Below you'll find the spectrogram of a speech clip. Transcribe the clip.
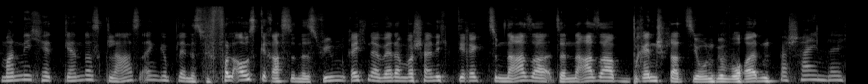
Mann, ich hätte gern das Glas eingeblendet. Das wäre voll ausgerastet und der Streamrechner wäre dann wahrscheinlich direkt zum NASA, zur NASA-Brennstation geworden. Wahrscheinlich.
